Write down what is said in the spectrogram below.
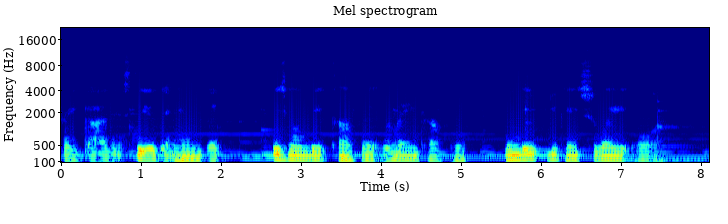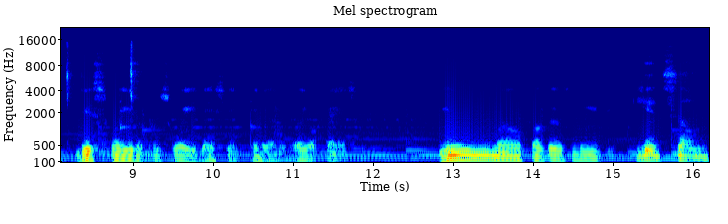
trait God instilled in him that he's going to be confident, remain confident, and you can sway or dissuade or persuade that shit any other way or fashion. You motherfuckers need to get some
